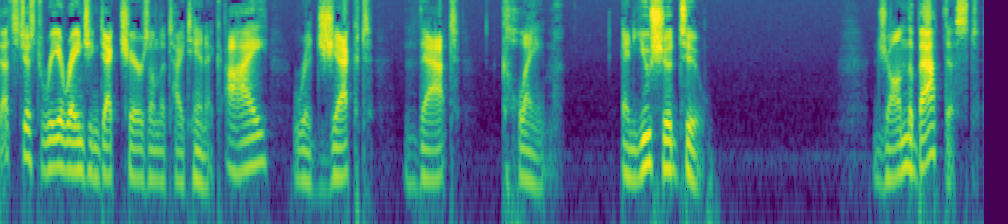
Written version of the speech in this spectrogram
that's just rearranging deck chairs on the Titanic. I reject that claim. And you should too. John the Baptist,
